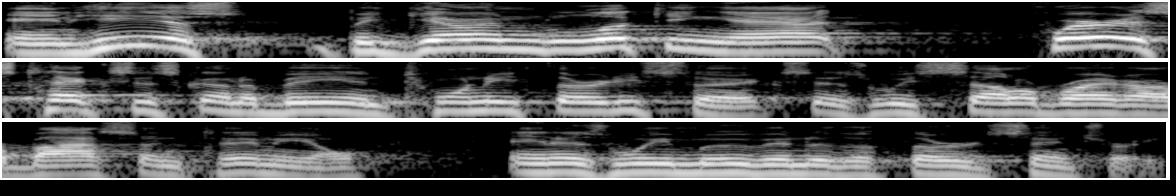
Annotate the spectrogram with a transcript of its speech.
and he has begun looking at where is Texas going to be in 2036 as we celebrate our bicentennial and as we move into the third century.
